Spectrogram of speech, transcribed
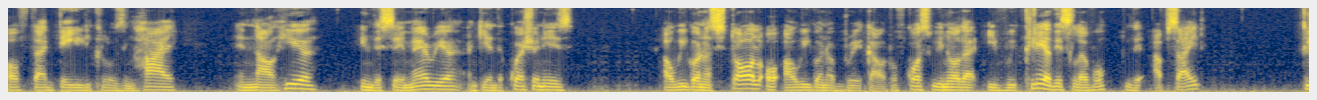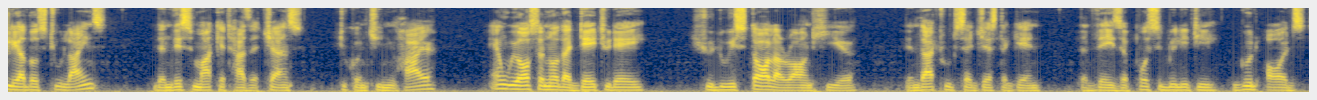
of that daily closing high. And now here in the same area again the question is are we going to stall or are we going to break out? Of course, we know that if we clear this level to the upside, clear those two lines, then this market has a chance to continue higher. And we also know that day to day, should we stall around here, then that would suggest again that there is a possibility, good odds,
